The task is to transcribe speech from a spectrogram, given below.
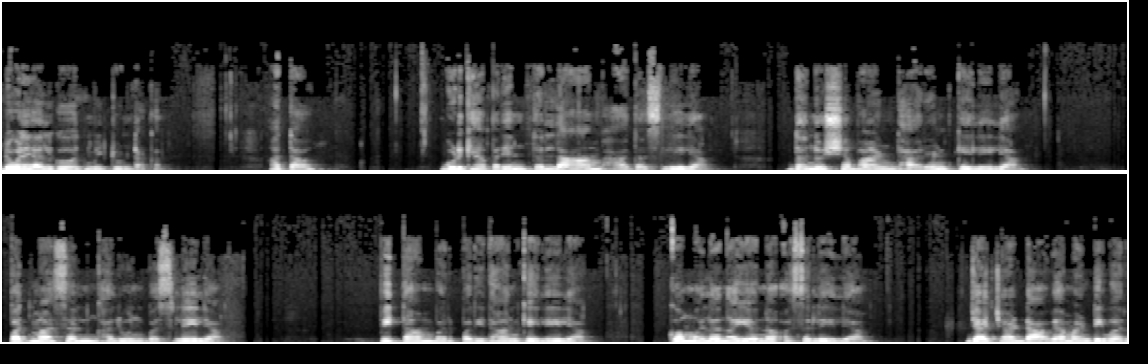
डोळे अलगद मिटून टाका. आता गुडघ्यापर्यंत लांब हात असलेल्या धनुष्य बाण धारण केलेल्या पद्मासन घालून बसलेल्या पितांबर परिधान केलेल्या कमलनयन असलेल्या ज्याच्या डाव्या मांडीवर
